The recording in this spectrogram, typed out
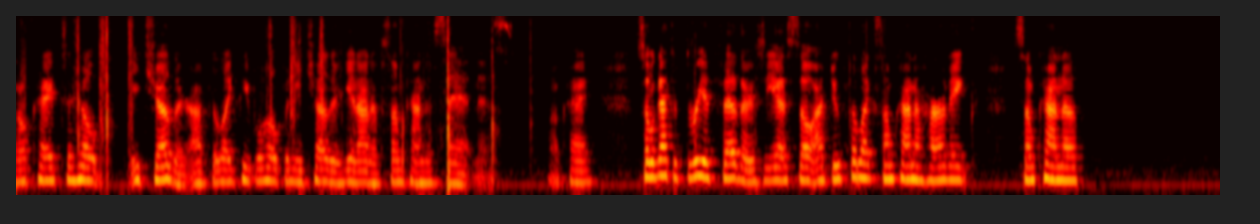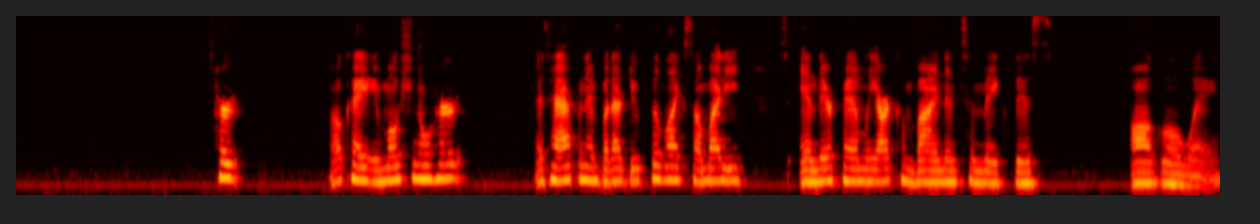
Okay, to help each other. I feel like people helping each other get out of some kind of sadness. Okay. So we got the three of feathers. Yes. Yeah, so I do feel like some kind of heartache, some kind of hurt. Okay. Emotional hurt is happening. But I do feel like somebody and their family are combining to make this all go away.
